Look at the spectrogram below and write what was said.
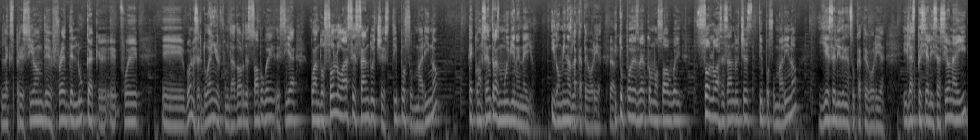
la expresión de Fred De Luca, que fue bueno, es el dueño, el fundador de Subway, decía, cuando solo haces sándwiches tipo submarino, te concentras muy bien en ello y dominas la categoría. Y tú puedes ver cómo Subway solo hace sándwiches tipo submarino y es el líder en su categoría. Y la especialización ahí,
